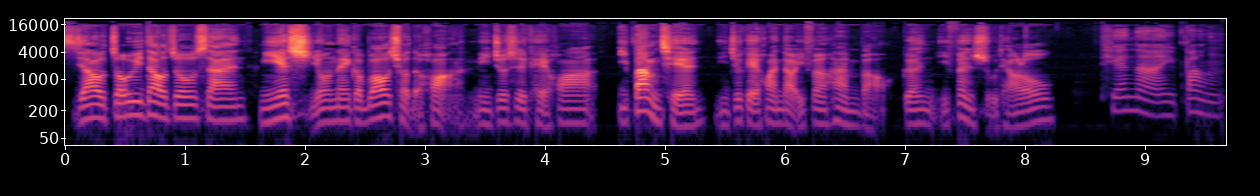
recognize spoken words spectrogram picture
只要周一到周三，你也使用那个 voucher 的话，你就是可以花一磅钱，你就可以换到一份汉堡跟一份薯条喽。天哪，一磅！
